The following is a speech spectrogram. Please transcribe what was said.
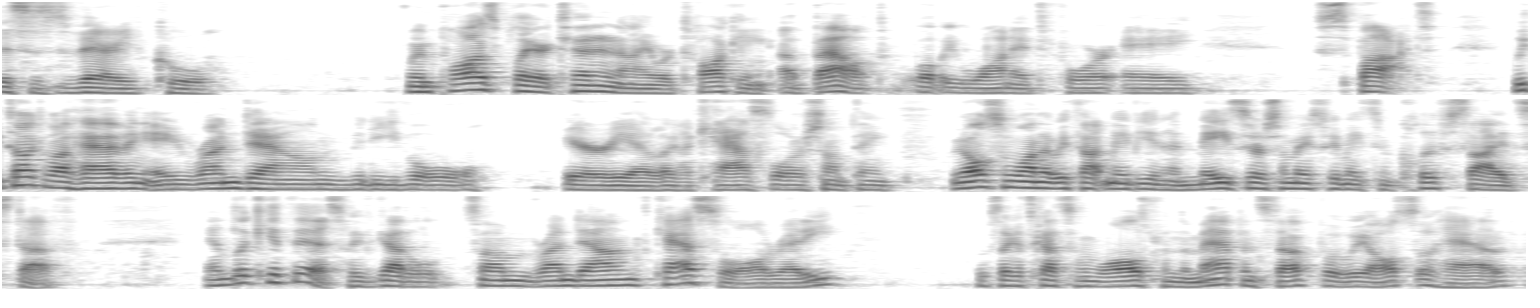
this is very cool. When Pause Player 10 and I were talking about what we wanted for a spot, we talked about having a rundown medieval area like a castle or something. We also wanted, we thought maybe in a mesa or something, so we made some cliffside stuff. And look at this, we've got some rundown castle already Looks like it's got some walls from the map and stuff, but we also have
